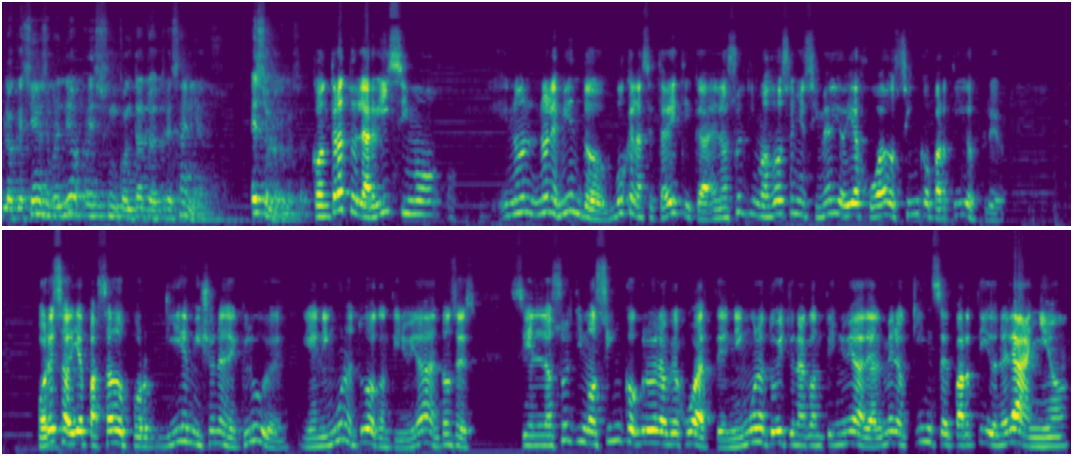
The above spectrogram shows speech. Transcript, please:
lo que sí me sorprendió es un contrato de tres años. Eso es lo que me sorprendió. Contrato larguísimo. Y no, no les miento, busquen las estadísticas. En los últimos dos años y medio había jugado cinco partidos, creo. Por eso había pasado por 10 millones de clubes. Y en ninguno tuvo continuidad. Entonces, si en los últimos cinco clubes en los que jugaste, ninguno tuviste una continuidad de al menos 15 partidos en el año,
